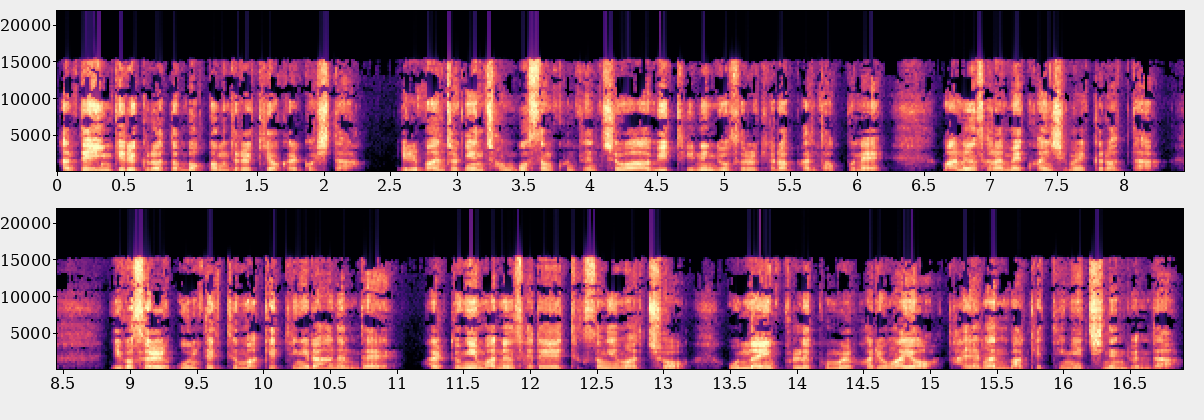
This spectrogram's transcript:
한때 인기를 끌었던 먹방들을 기억할 것이다. 일반적인 정보성 콘텐츠와 위트 있는 요소를 결합한 덕분에 많은 사람의 관심을 끌었다. 이것을 온택트 마케팅이라 하는데 활동이 많은 세대의 특성에 맞춰 온라인 플랫폼을 활용하여 다양한 마케팅이 진행된다.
